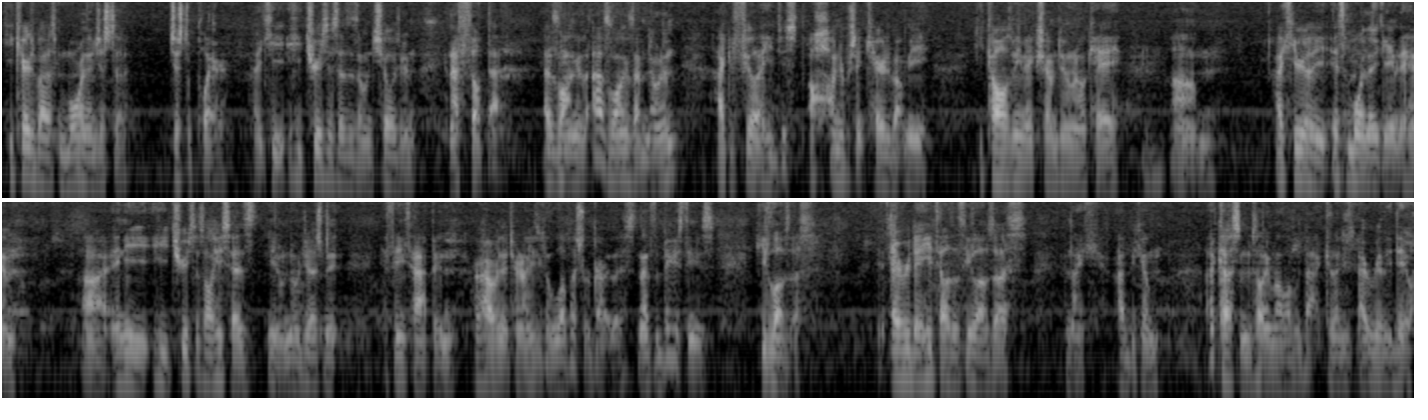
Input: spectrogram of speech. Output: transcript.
He cares about us more than just a, just a player. Like he, he treats us as his own children, and I felt that. As long as, as long as I've known him, I could feel that he just 100% cares about me. He calls me, makes sure I'm doing okay. Um, like he really, it's more than a game to him. Uh, and he, he treats us all. He says, you know, no judgment. If things happen or however they turn out, he's going to love us regardless. And that's the biggest thing is he loves us. Every day he tells us he loves us, and like I've become accustomed to telling him I love him back because I, just- I really do.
